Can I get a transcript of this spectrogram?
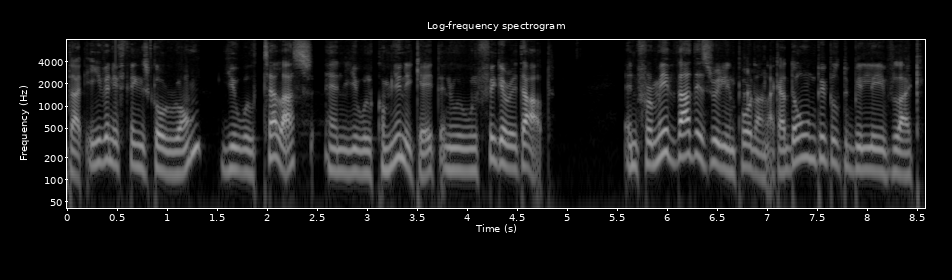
that even if things go wrong, you will tell us and you will communicate and we will figure it out. And for me, that is really important. Like, I don't want people to believe like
